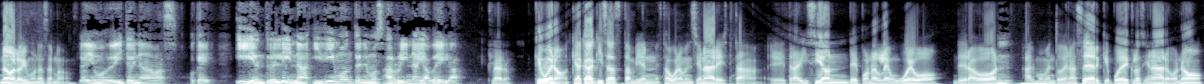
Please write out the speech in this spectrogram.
No, lo vimos no hacer nada. lo vimos bebito y nada más. Ok. Y entre Lina y Demon tenemos a Rina y a Bela. Claro. Que bueno, que acá quizás también está bueno mencionar esta eh, tradición de ponerle un huevo de dragón Mm. al momento de nacer, que puede eclosionar o no.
